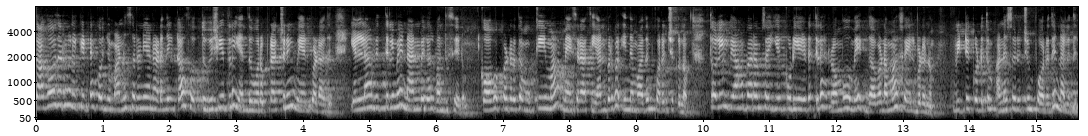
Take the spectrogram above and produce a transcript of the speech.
சகோதரர்கள் கிட்ட கொஞ்சம் அனுசரணையாக நடந்துக்கிட்டால் சொத்து விஷயத்தில் எந்த ஒரு பிரச்சனையும் ஏற்படாது. எல்லா விதத்திலுமே நன்மைகள் வந்து சேரும். கோபப்படுறத முக்கியமாக மேசராசி அன்பர்கள் இந்த மாதம் குறைச்சிக்கணும். தொழில் வியாபாரம் செய்யக்கூடிய இடத்துல ரொம்பவுமே கவனமாக செயல்படணும். விட்டு கொடுத்தும் அனுசரிச்சும் போகிறது நல்லது.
